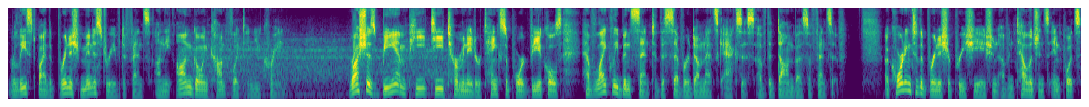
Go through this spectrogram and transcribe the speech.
released by the British Ministry of Defense on the ongoing conflict in Ukraine, Russia's BMP-T Terminator tank support vehicles have likely been sent to the Severodonetsk axis of the Donbas offensive. According to the British Appreciation of Intelligence Inputs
